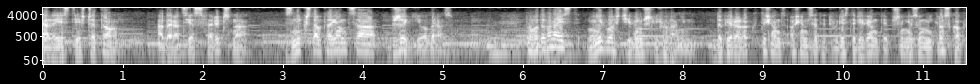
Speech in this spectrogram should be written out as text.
Ale jest jeszcze to, aberracja sferyczna, zniekształcająca brzegi obrazu. Powodowana jest niewłaściwym szlifowaniem. Dopiero rok 1829 przyniósł mikroskop,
